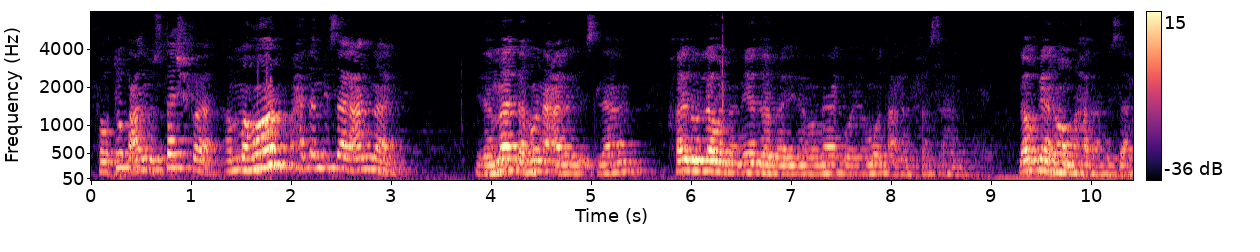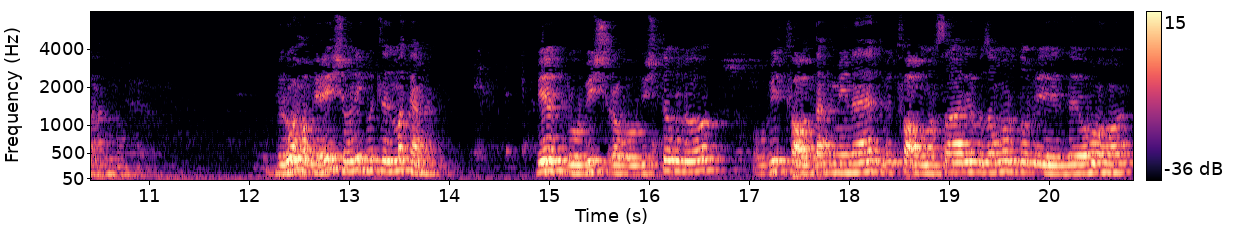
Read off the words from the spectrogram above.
فوتوك على المستشفى. أما هون ما حدا بيسأل عنك. إذا مات هنا على الإسلام خير له من أن يذهب إلى هناك ويموت على الفساد. لو كان هون ما حدا بيسأل عنه. بيروحوا بيعيشوا هنيك مثل المكنة. بياكلوا وبيشربوا وبيشتغلوا وبيدفعوا تأمينات وبيدفعوا مصاري وإذا مرضوا بيداووهم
